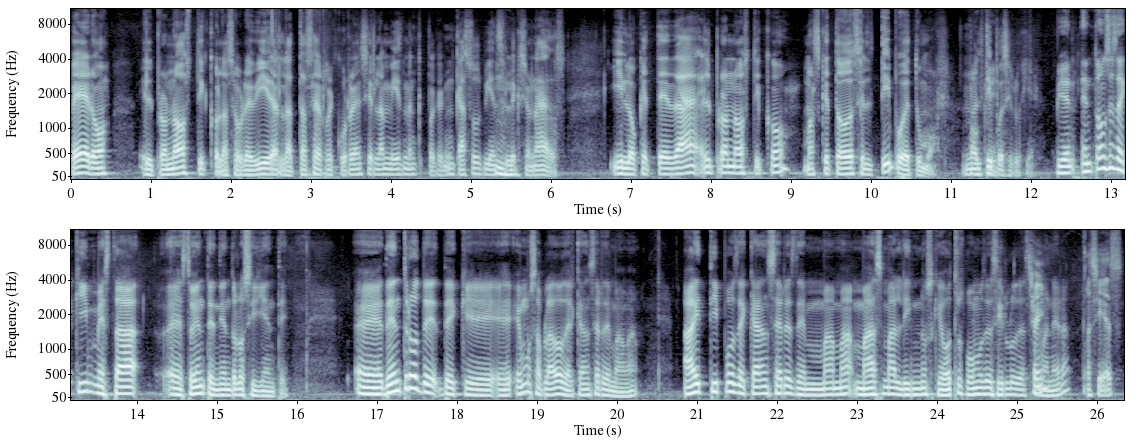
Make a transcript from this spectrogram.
Pero el pronóstico, la sobrevida, la tasa de recurrencia es la misma en casos bien seleccionados y lo que te da el pronóstico más que todo es el tipo de tumor, no el tipo de cirugía. Bien, entonces aquí me está, eh, estoy entendiendo lo siguiente. Eh, dentro de, que eh, hemos hablado del cáncer de mama, ¿hay tipos de cánceres de mama más malignos que otros? ¿Podemos decirlo de esta manera? Así es.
